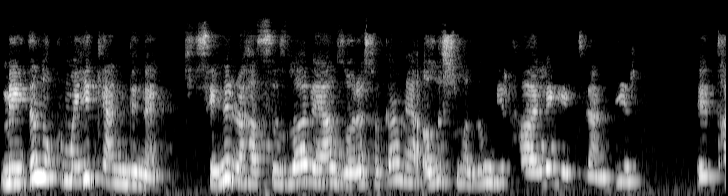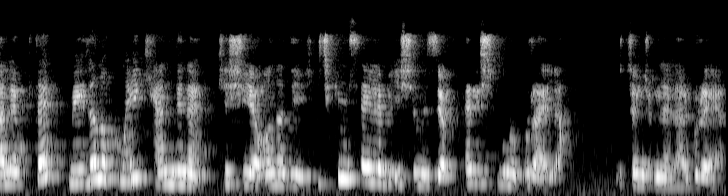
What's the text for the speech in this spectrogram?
meydan okumayı kendine, seni rahatsızlığa veya zora sokan veya alışmadığın bir hale getiren bir e, talepte meydan okumayı kendine, kişiye, ona değil. Hiç kimseyle bir işimiz yok. Her iş bunu burayla. Bütün cümleler buraya.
